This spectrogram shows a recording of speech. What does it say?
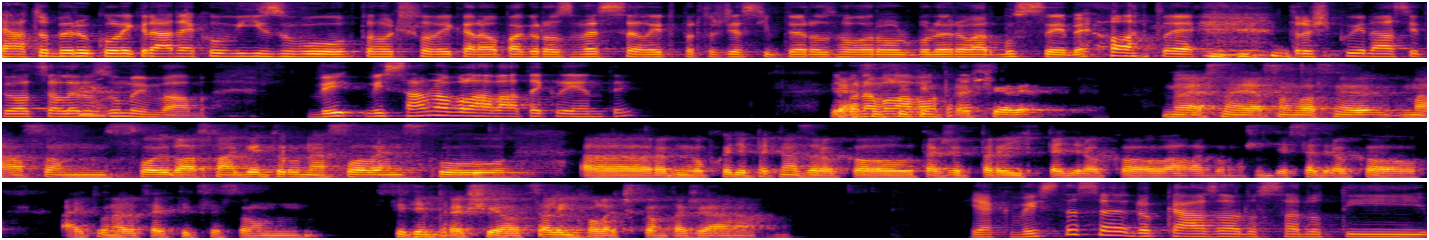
Já to beru kolikrát jako výzvu toho člověka naopak rozveselit, protože s tím ten rozhovor odmoderovat musím, jo? to je trošku jiná situace, ale rozumím vám. Vy, vy sám navoláváte klienty? Ja som si tým prešiel, No jasné, ja som vlastne, mal som svoju vlastnú agentúru na Slovensku, uh, robím v obchode 15 rokov, takže prvých 5 rokov, alebo možno 10 rokov, aj tu na Defectixe som si tým prešiel celým kolečkom, takže áno. Jak vy jste se dokázal dostat do té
